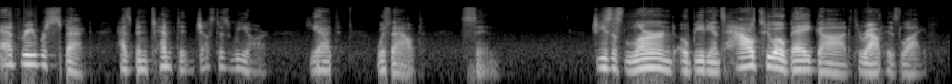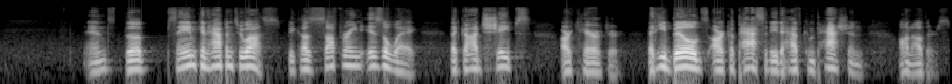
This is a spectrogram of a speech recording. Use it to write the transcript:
every respect, has been tempted just as we are, yet without sin. Jesus learned obedience, how to obey God throughout his life. And the same can happen to us because suffering is a way that God shapes our character, that he builds our capacity to have compassion on others.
